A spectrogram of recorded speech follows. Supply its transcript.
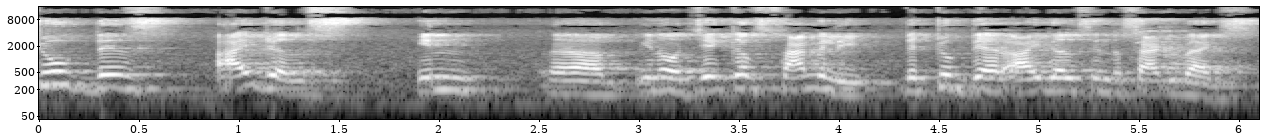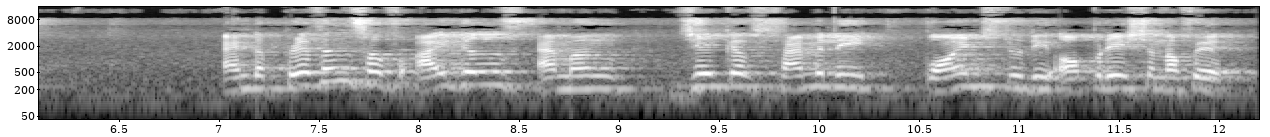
took these idols in, uh, you know, Jacob's family, they took their idols in the saddlebags. And the presence of idols among Jacob's family points to the operation of a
